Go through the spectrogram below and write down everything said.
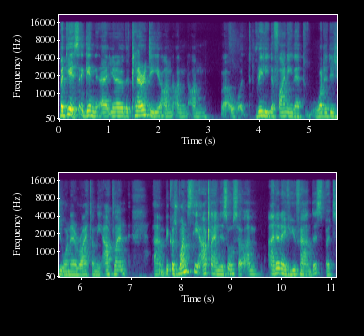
But yes, again, uh, you know, the clarity on on on really defining that what it is you want to write on the outline um, because once the outline is also, um, I don't know if you found this, but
